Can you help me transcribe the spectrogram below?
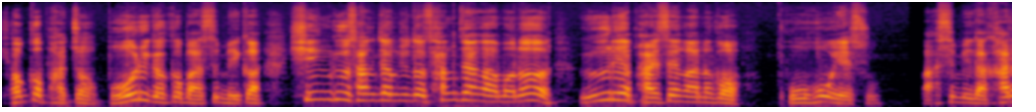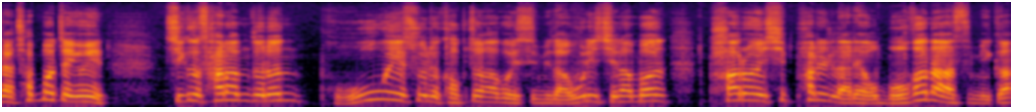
겪어봤죠. 뭐를 겪어봤습니까? 신규 상장주도 상장하면은 의뢰 발생하는 거 보호예수. 맞습니다. 가장 첫 번째 요인. 지금 사람들은 보호예수를 걱정하고 있습니다. 우리 지난번 8월 18일 날에 뭐가 나왔습니까?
